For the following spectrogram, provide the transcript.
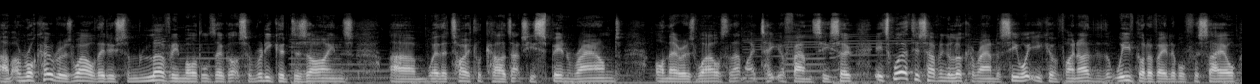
Um, and Rockola as well, they do some lovely models. They've got some really good designs um, where the title cards actually spin round on there as well, so that might take your fancy. So it's worth just having a look around to see what you can find either that we've got available for sale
